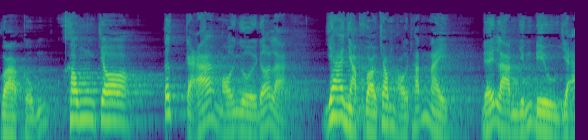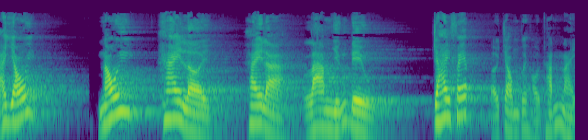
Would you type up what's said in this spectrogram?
và cũng không cho tất cả mọi người đó là gia nhập vào trong hội thánh này để làm những điều giả dối, nói hai lời hay là làm những điều trái phép ở trong cái hội thánh này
